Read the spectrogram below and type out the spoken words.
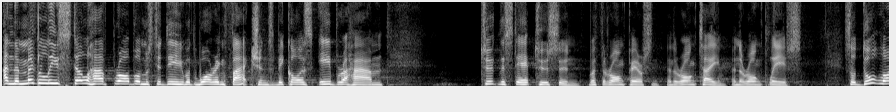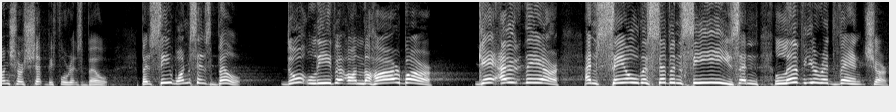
And the Middle East still have problems today with warring factions because Abraham took the step too soon with the wrong person, in the wrong time, in the wrong place. So don't launch your ship before it's built. But see, once it's built, don't leave it on the harbor. Get out there and sail the seven seas and live your adventure.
